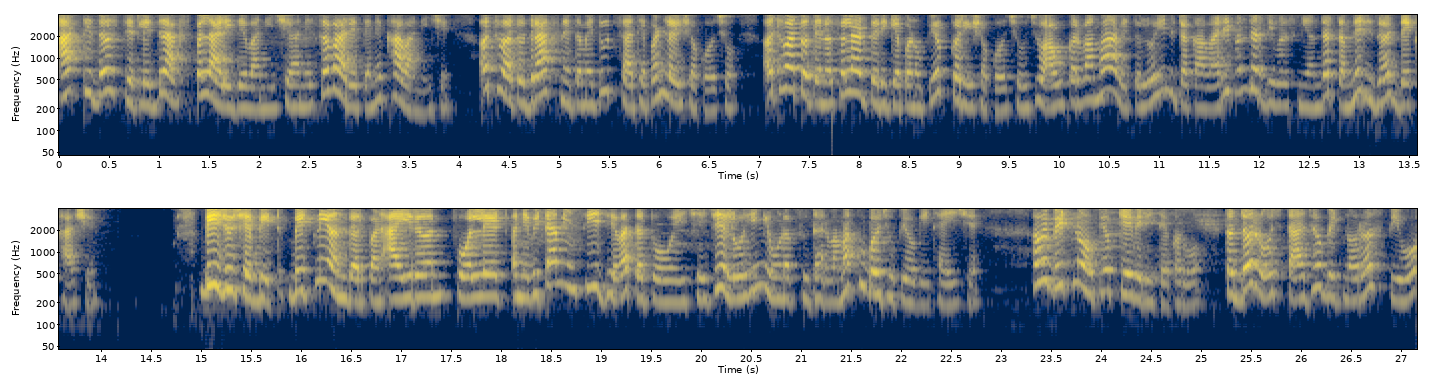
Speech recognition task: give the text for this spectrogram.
આઠથી દસ જેટલી દ્રાક્ષ પલાળી દેવાની છે અને સવારે તેને ખાવાની છે. અથવા તો દ્રાક્ષને તમે દૂધ સાથે પણ લઈ શકો છો. અથવા તો તેનો સલાડ તરીકે પણ ઉપયોગ કરી શકો છો. જો આવું કરવામાં આવે તો લોહીની ટકાવારી પંદર દિવસની અંદર તમને રિઝલ્ટ દેખાશે. બીજું છે બીટ. બીટની અંદર પણ આયરન, ફોલેટ અને વિટામિન સી જેવા તત્વો હોય છે, જે લોહીની ઉણપ સુધારવામાં ખૂબ જ ઉપયોગી થાય છે. હવે બીટનો ઉપયોગ કેવી રીતે કરવો? તો દરરોજ તાજો બીટનો રસ પીવો,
